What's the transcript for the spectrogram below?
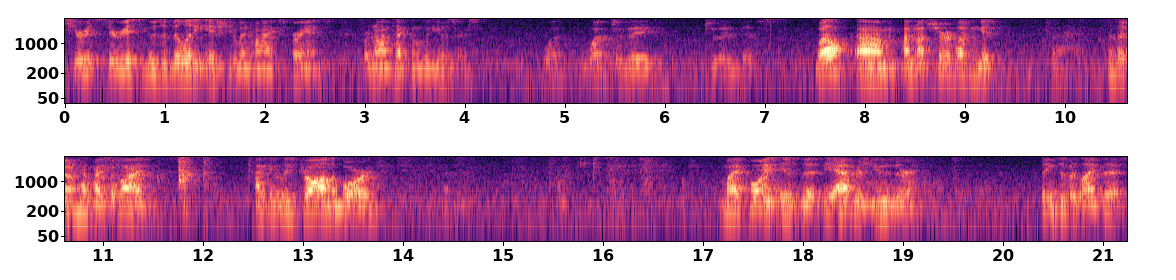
serious usability issue in my experience for non-technical users. What, what do they, do they miss? Well, um, I'm not sure if I can get, since I don't have my slides, I can at least draw on the board. My point is that the average user thinks of it like this.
